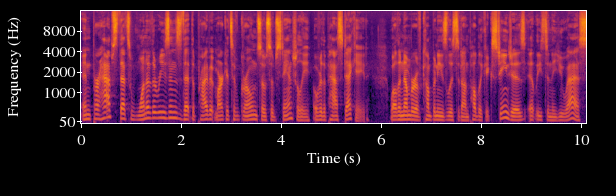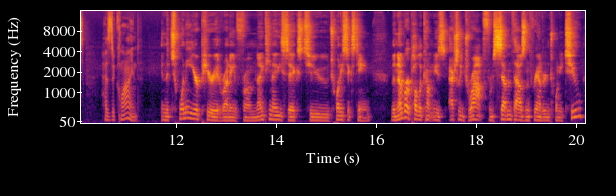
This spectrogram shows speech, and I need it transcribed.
And perhaps that's one of the reasons that the private markets have grown so substantially over the past decade. While the number of companies listed on public exchanges, at least in the US, has declined. In the 20 year period running from 1996 to 2016, the number of public companies actually dropped from 7,322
